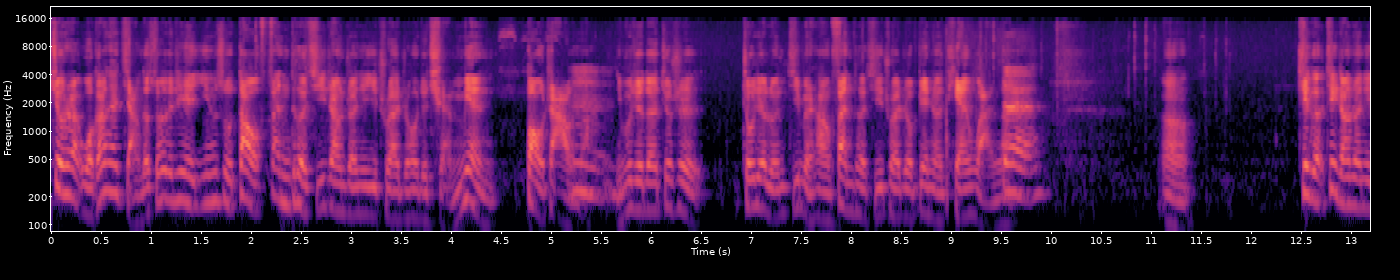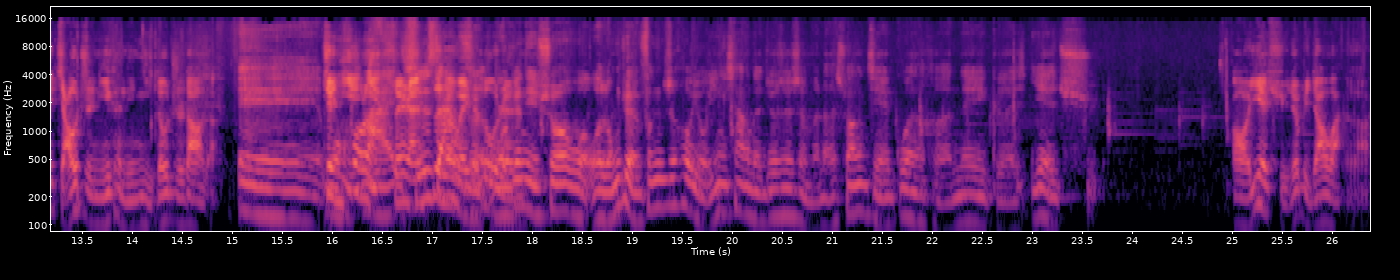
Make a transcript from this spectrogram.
就是我刚才讲的所有的这些因素，到《范特西》这张专辑一出来之后，就全面爆炸了嘛？嗯你不觉得就是周杰伦基本上《范特西》出来之后变成天王了？，对，嗯，这个这张专辑脚趾你肯定你都知道的，诶，就你后来你虽然自认为是路人我跟你说，我我龙卷风之后有印象的就是什么呢？双截棍和那个夜曲。哦，夜曲就比较晚了。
